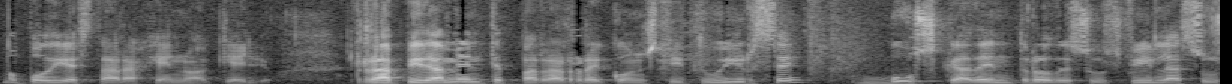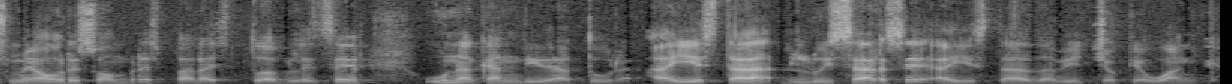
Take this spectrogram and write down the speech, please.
no podía estar ajeno a aquello. Rápidamente, para reconstituirse, busca dentro de sus filas sus mejores hombres para establecer una candidatura. Ahí está Luis Arce, ahí está David Choquehuanca.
